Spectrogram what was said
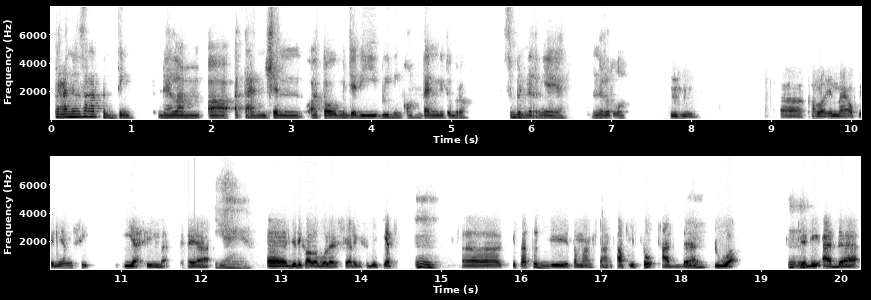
peran yang sangat penting dalam eh, attention atau menjadi winning content gitu bro? Sebenarnya ya, menurut lo? Mhm. Eh, kalau in my opinion sih iya sih mbak. Kayak Iya ya. eh, jadi kalau boleh sharing sedikit, Mm-mm, eh, kita tuh di teman startup itu ada Mhm. dua. mm-mm, Jadi ada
